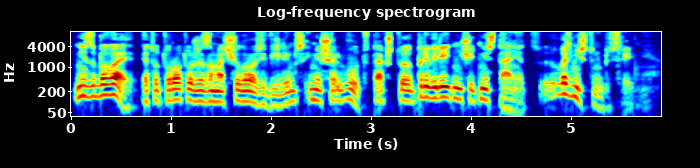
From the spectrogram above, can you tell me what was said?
Не забывай, этот урод уже замочил Рози Вильямс и Мишель Вуд, так что привередничать не станет. Возьми что-нибудь среднее».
